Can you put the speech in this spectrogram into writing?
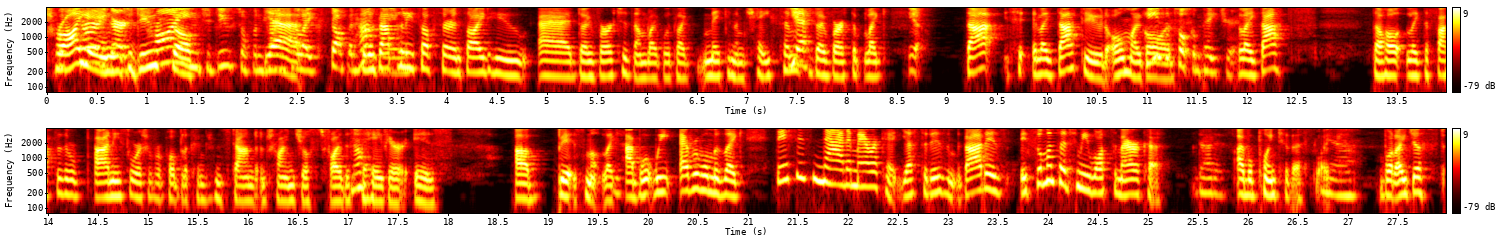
Trying guards to do stuff. trying stuff. to do stuff and trying Yeah. to like stop it happening. There was that police officer inside who uh, diverted them, like was like making them chase him Yes. to divert them. Like Yeah, that, like that dude. Oh my god, he's a fucking patriot. like that's the whole like the fact that the, any sort of Republican can stand and try and justify this behavior is abysmal. Like, uh, but we everyone was like, "This is not America." Yes, it is. That is. If someone said to me, "What's America?" that is. I will point to this. Like, Yeah. But I just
